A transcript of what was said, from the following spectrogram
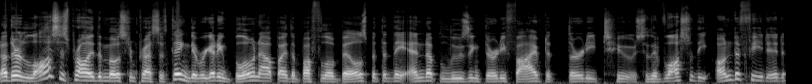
Now, their loss is probably the most impressive thing. They were getting blown out by the Buffalo Bills, but then they end up losing 35 to 32. So they've lost to the undefeated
